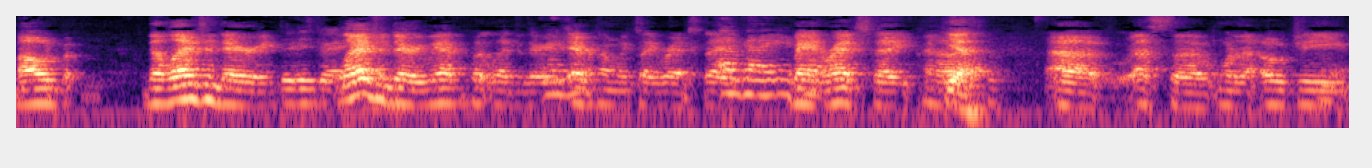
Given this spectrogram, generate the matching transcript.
my old, the legendary, Dude, he's great. legendary. We have to put legendary every time we say Red State. Okay. Band Red State. Uh, Yeah. Uh, that's uh, one of the OG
